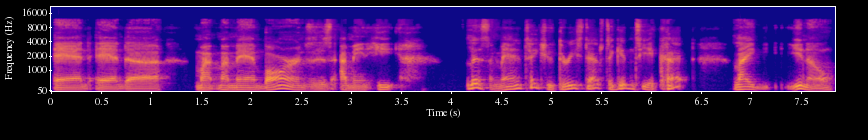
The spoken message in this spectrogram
And and uh my my man Barnes is, I mean, he listen, man, it takes you three steps to get into your cut. Like, you know,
